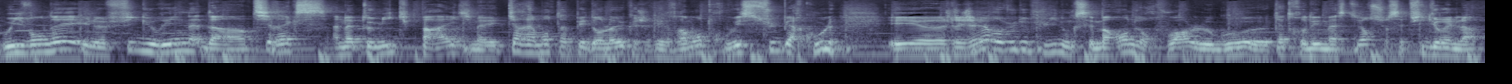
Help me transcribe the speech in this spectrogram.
où ils vendaient une figurine d'un T-Rex anatomique, pareil, qui m'avait carrément tapé dans l'œil, que j'avais vraiment trouvé super cool. Et euh, je l'ai jamais revu depuis, donc c'est marrant de revoir le logo 4D euh, Master sur cette figurine-là.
